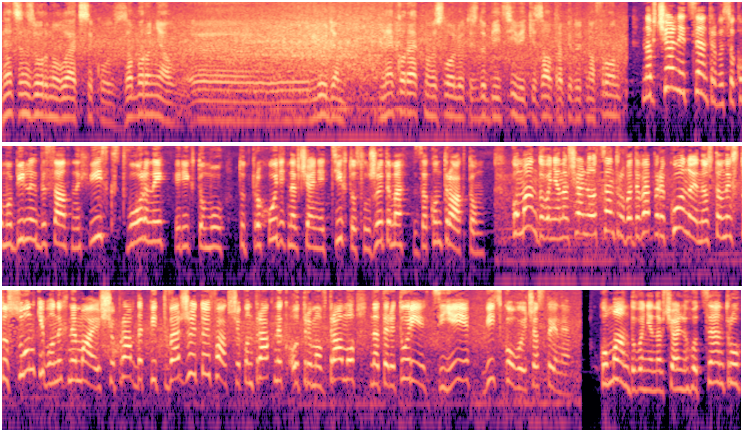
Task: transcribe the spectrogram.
нецензурну лексику, забороняв е- людям некоректно висловлюватись до бійців, які завтра підуть на фронт. Навчальний центр високомобільних десантних військ створений рік тому. Тут проходять навчання ті, хто служитиме за контрактом. Командування навчального центру ВДВ переконує, неуставних стосунків у них немає. Щоправда, підтверджує той факт, що контрактник отримав травму на території цієї військової частини. Командування навчального центру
